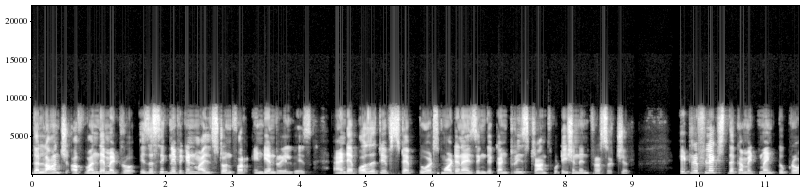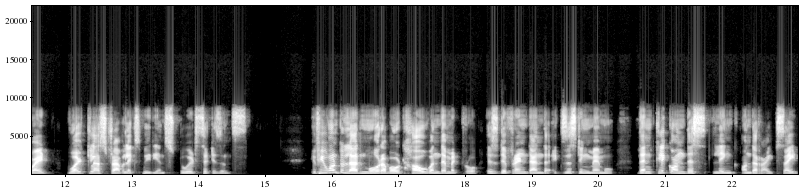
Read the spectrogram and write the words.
The launch of Vande Metro is a significant milestone for Indian Railways and a positive step towards modernizing the country's transportation infrastructure. It reflects the commitment to provide world-class travel experience to its citizens. If you want to learn more about how Vande Metro is different than the existing MEMU, then click on this link on the right side.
